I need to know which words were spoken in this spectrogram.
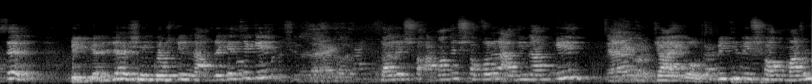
পার্সেল বিজ্ঞানীরা সেই কোষটির নাম রেখেছে কি? তাহলে আমাদের সকলের আদি নাম কি? পৃথিবীর সব মানুষ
